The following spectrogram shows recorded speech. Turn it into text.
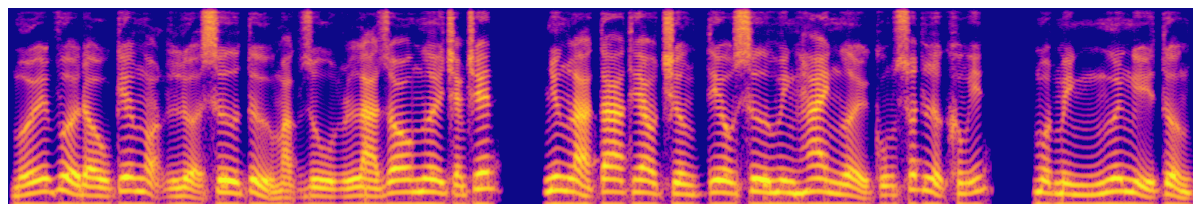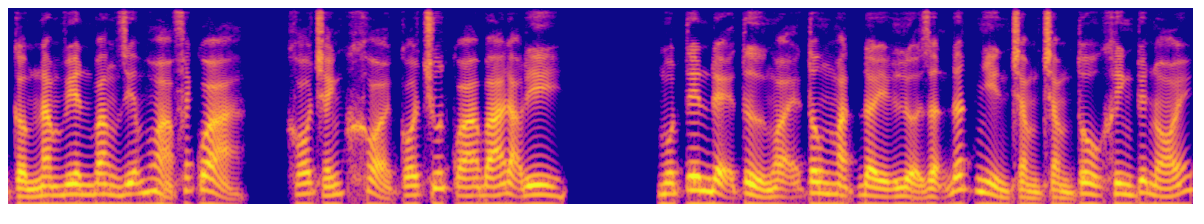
mới vừa đầu kia ngọn lửa sư tử mặc dù là do ngươi chém chết, nhưng là ta theo trường tiêu sư huynh hai người cũng xuất lực không ít, một mình ngươi nghĩ tưởng cầm năm viên băng diễm hỏa phách quả, khó tránh khỏi có chút quá bá đạo đi. Một tên đệ tử ngoại tông mặt đầy lửa giận đất nhìn chằm chằm tô khinh tuyết nói.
